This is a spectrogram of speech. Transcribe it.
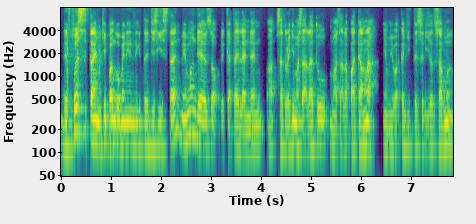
the first time kita panggung main dengan Tajikistan memang dia absorb dekat Thailand dan uh, satu lagi masalah tu masalah padang lah yang menyebabkan kita seri satu sama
